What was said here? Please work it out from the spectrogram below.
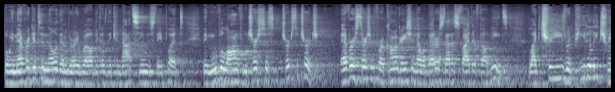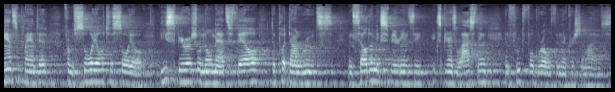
but we never get to know them very well because they cannot seem to stay put. They move along from church to church, to church ever searching for a congregation that will better satisfy their felt needs like trees repeatedly transplanted from soil to soil. These spiritual nomads fail to put down roots and seldom experience, experience lasting and fruitful growth in their Christian lives.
